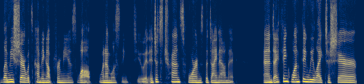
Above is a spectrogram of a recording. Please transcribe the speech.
let me share what's coming up for me as well when I'm listening to you. It, it just transforms the dynamic. And I think one thing we like to share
